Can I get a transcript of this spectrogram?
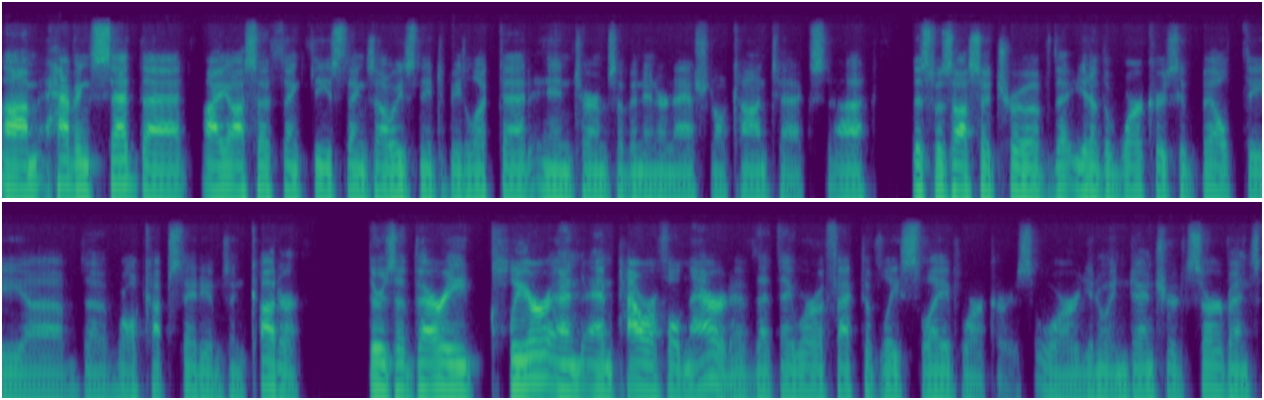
Um, having said that, I also think these things always need to be looked at in terms of an international context. Uh, this was also true of the you know the workers who built the uh, the World Cup stadiums in Qatar. There's a very clear and and powerful narrative that they were effectively slave workers or you know indentured servants.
